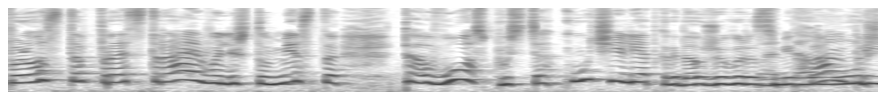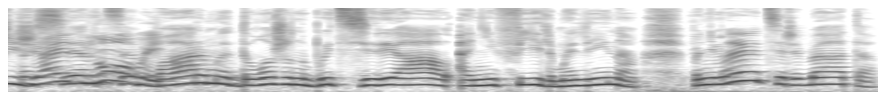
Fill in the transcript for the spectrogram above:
просто простраивали, что вместо того, спустя кучу лет, когда уже вырос Потому Михан, приезжает сердце новый. Пармы должен быть сериал, а не фильм, Элина. Понимаете, ребята?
